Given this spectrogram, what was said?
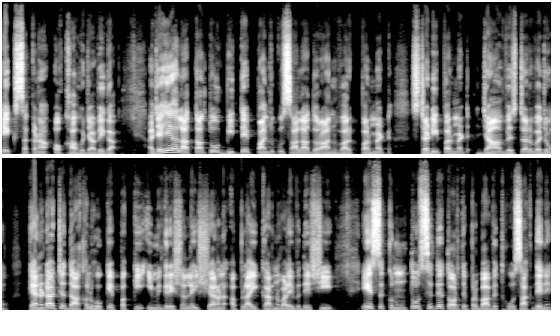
ਟਿਕ ਸਕਣਾ ਔਖਾ ਹੋ ਜਾਵੇਗਾ। ਅਜਿਹੇ ਹਾਲਾਤਾਂ ਤੋਂ ਬੀਤੇ 5 ਕੁ ਸਾਲਾਂ ਦੌਰਾਨ ਵਰਕ ਪਰਮਿਟ ਸਟੱਡੀ ਪਰਮਿਟ ਜਾਂ ਵਿਜ਼ਟਰ ਵਜੋਂ ਕੈਨੇਡਾ 'ਚ ਦਾਖਲ ਹੋ ਕੇ ਪੱਕੀ ਇਮੀਗ੍ਰੇਸ਼ਨ ਲਈ ਸ਼ਰਨ ਅਪਲਾਈ ਕਰਨ ਵਾਲੇ ਵਿਦੇਸ਼ੀ ਇਸ ਕਾਨੂੰਨ ਤੋਂ ਸਿੱਧੇ ਤੌਰ ਤੇ ਪ੍ਰਭਾਵਿਤ ਹੋ ਸਕਦੇ ਨੇ।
